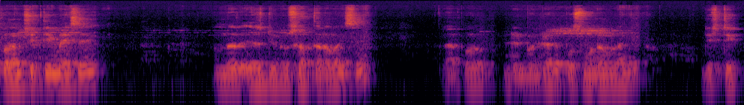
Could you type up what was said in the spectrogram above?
ফরেন্সিক টিম আইছে আমরা এসডিপি সব তারা আইছে তারপর ডেড বডিটা পোস্টমর্টম লাগে ডিস্ট্রিক্ট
